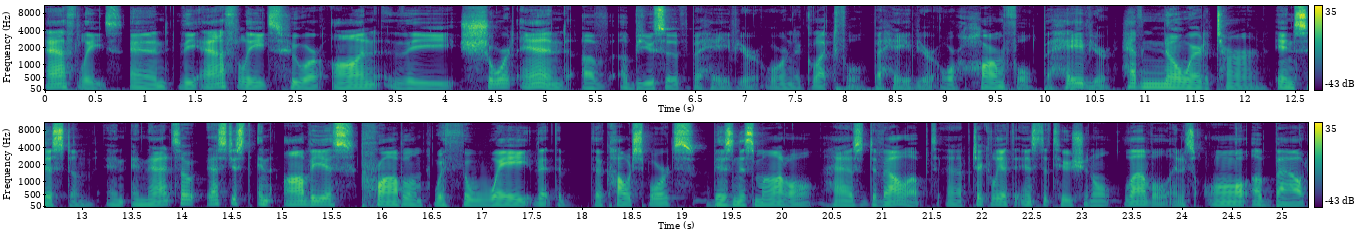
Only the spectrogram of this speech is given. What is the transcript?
athletes. And the athletes who are on the short end of abusive behavior or neglectful behavior or harmful behavior have nowhere to turn in system. And, and that's, a, that's just an obvious problem with the way that the the college sports business model has developed, uh, particularly at the institutional level. And it's all about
